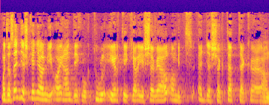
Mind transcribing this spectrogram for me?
Majd az egyes kegyelmi ajándékok túl értékelésevel, amit egyesek tettek eh, eh,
